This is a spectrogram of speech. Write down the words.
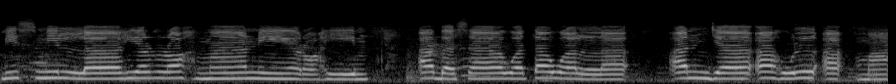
Bismillahirrahmanirrahim. Abasa wa tawalla an ja'ahul a'ma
